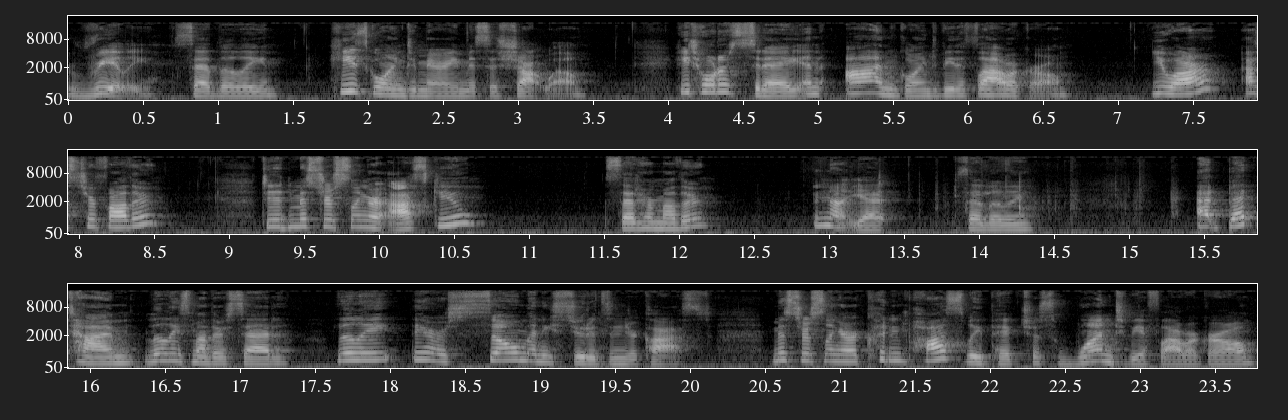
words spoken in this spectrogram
Really, said Lilly. He's going to marry Mrs. Shotwell. He told us today, and I'm going to be the flower girl. You are? asked her father. Did Mr. Slinger ask you? said her mother. Not yet, said Lilly. At bedtime, Lilly's mother said, Lilly, there are so many students in your class. Mr. Slinger couldn't possibly pick just one to be a flower girl.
